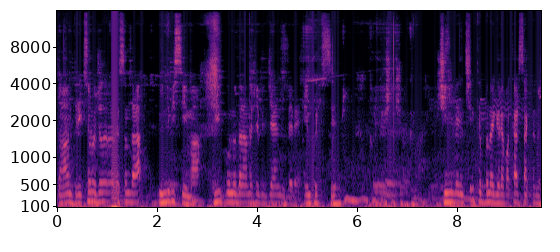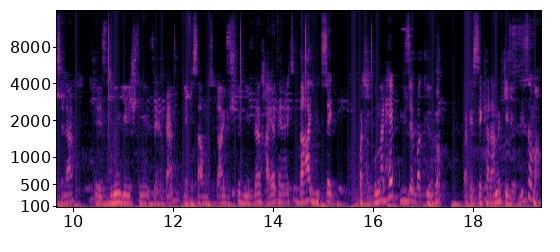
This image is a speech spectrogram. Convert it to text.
Şu an direksiyon hocaları arasında ünlü bir sima. Büyük burnudan anlaşabileceğiniz üzere empatisi. Ee, Çinlilerin Çin tıbbına göre bakarsak da mesela e, burun genişliği üzerinden nefes alması daha güçlü. Bu yüzden hayat enerjisi daha yüksek. Bakın bunlar hep yüze bakıyorum. Bakın size karanlık geliyor bu yüz ama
